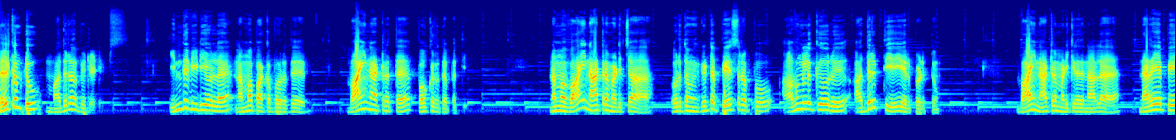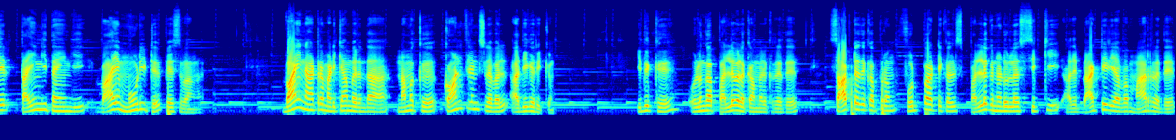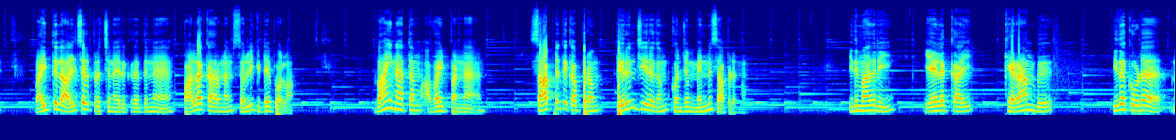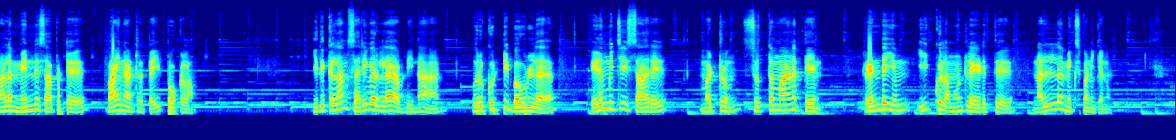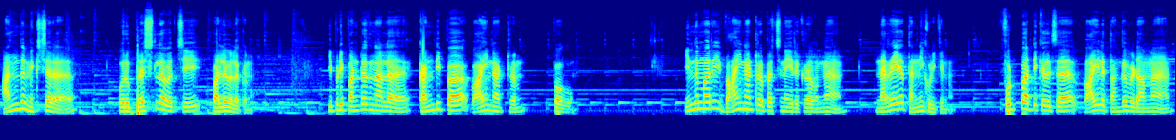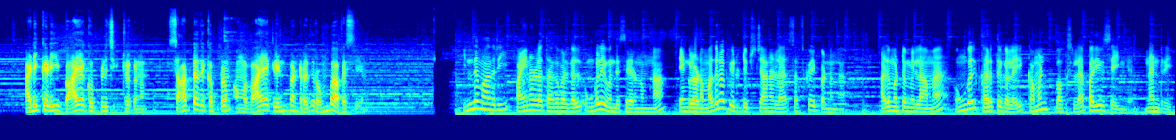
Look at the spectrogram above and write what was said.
Welcome to Madhura beauty tips இந்த வீடியோவில் நம்ம பார்க்க போகிறது வாய் நாற்றத்தை போக்குறத பற்றி நம்ம வாய் நாற்றம் அடித்தா ஒருத்தவங்க கிட்ட பேசுகிறப்போ அவங்களுக்கு ஒரு அதிருப்தியை ஏற்படுத்தும். வாய் நாற்றம் அடிக்கிறதுனால நிறைய பேர் தயங்கி தயங்கி வாயை மூடிட்டு பேசுவாங்க. வாய் நாற்றம் அடிக்காமல் இருந்தால் நமக்கு கான்ஃபிடன்ஸ் லெவல் அதிகரிக்கும். இதுக்கு ஒழுங்காக பல்லு விளக்காமல் இருக்கிறது சாப்பிட்டதுக்கப்புறம் ஃபுட் பார்ட்டிகல்ஸ் பல்லுக்கு நடுவில் சிக்கி அது பாக்டீரியாவாக மாறுறது வயிற்றில் அல்சர் பிரச்சனை இருக்கிறதுன்னு பல காரணம் சொல்லிக்கிட்டே போகலாம் வாய் நாத்தம் அவாய்ட் பண்ண சாப்பிட்டதுக்கப்புறம் பெருஞ்சீரகம் கொஞ்சம் மென்று சாப்பிடணும். இது மாதிரி ஏலக்காய் கிராம்பு இதை கூட நல்லா மென்று சாப்பிட்டு வாய் நாற்றத்தை போக்கலாம். இதுக்கெல்லாம் சரி வரல அப்படின்னா ஒரு குட்டி பவுலில் எலுமிச்சை சாறு மற்றும் சுத்தமான தேன் ரெண்டையும் ஈக்குவல் அமௌண்ட்டில் எடுத்து நல்லா மிக்ஸ் பண்ணிக்கணும். அந்த மிக்சரை ஒரு ப்ரெஷ்ஷில் வச்சு பல்லு விளக்கணும். இப்படி பண்ணுறதுனால கண்டிப்பாக வாய் நாற்றம் போகும். இந்த மாதிரி வாய் நாட்டுற பிரச்சனை இருக்கிறவங்க நிறைய தண்ணி குடிக்கணும். ஃபுட் பார்ட்டிகல்ஸை வாயில் தங்க விடாமல் அடிக்கடி வாயை கொப்பளிச்சிக்கிட்டு இருக்கணும். சாப்பிட்டதுக்கப்புறம் அவங்க வாயை க்ளீன் பண்ணுறது ரொம்ப அவசியம். இந்த மாதிரி பயனுள்ள தகவல்கள் உங்களை வந்து சேரணும்னா எங்களோட மதுரா பியூட்டி டிப்ஸ் சேனலை சப்ஸ்கிரைப் பண்ணுங்கள் அது மட்டும் இல்லாமல் உங்கள் கருத்துக்களை கமெண்ட் பாக்ஸில் பதிவு செய்யுங்க. நன்றி.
